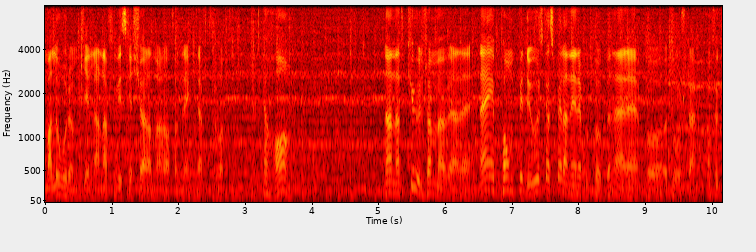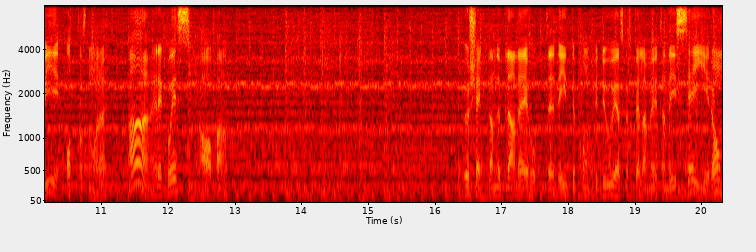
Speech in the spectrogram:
Malorum-killarna för vi ska köra några låtar direkt efteråt. Jaha, något annat kul framöver eller? Nej, Pompidou ska spela nere på puben här eh, på torsdag. Kom förbi åtta snåret. Ah, är det quiz? Ja, fan. Ursäkta, nu blandar jag ihop det. Det är inte Pompidou jag ska spela med, utan det är Seirom.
